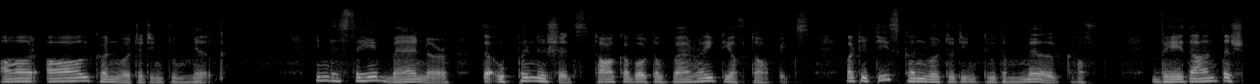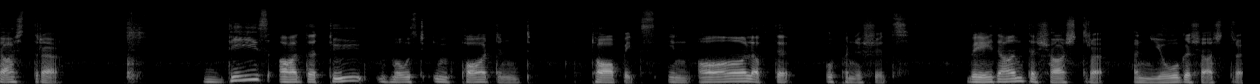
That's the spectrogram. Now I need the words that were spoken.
are all converted into milk. In the same manner, the Upanishads talk about a variety of topics, but it is converted into the milk of Vedanta Shastra. These are the two most important topics in all of the Upanishads Vedanta Shastra and Yoga Shastra.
